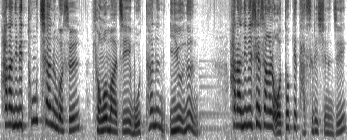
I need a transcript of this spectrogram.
하나님이 통치하는 것을 경험하지 못하는 이유는 하나님이 세상을 어떻게 다스리시는지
